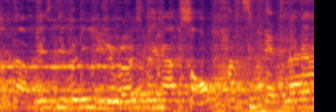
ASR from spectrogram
สำหรับ Miss Tiffany Universe นะครับ 2011 นะฮะ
